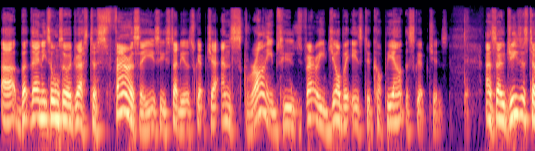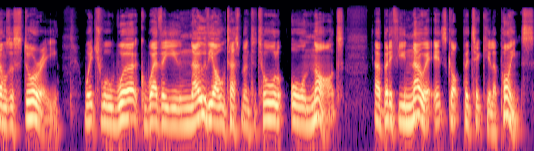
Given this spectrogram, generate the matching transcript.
Uh, but then it's also addressed to Pharisees who study the scripture and scribes whose very job it is to copy out the scriptures. And so Jesus tells a story which will work whether you know the Old Testament at all or not. Uh, but if you know it, it's got particular points.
